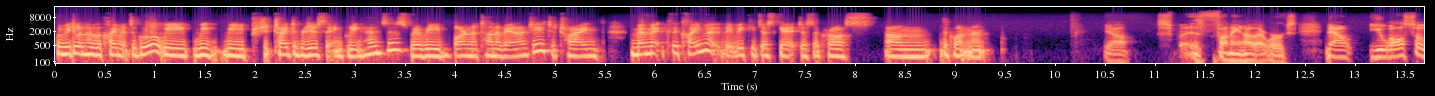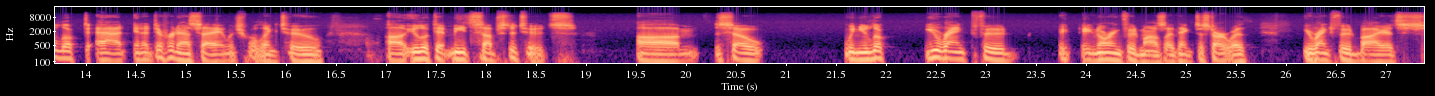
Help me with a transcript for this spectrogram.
When we don't have the climate to grow it, we we we try to produce it in greenhouses where we burn a ton of energy to try and mimic the climate that we could just get just across um, the continent. Yeah, it's funny how that works. Now, you also looked at in a different essay, which we'll link to. Uh, you looked at meat substitutes. Um, so when you look, you ranked food ignoring food miles, I think, to start with. You ranked food by its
